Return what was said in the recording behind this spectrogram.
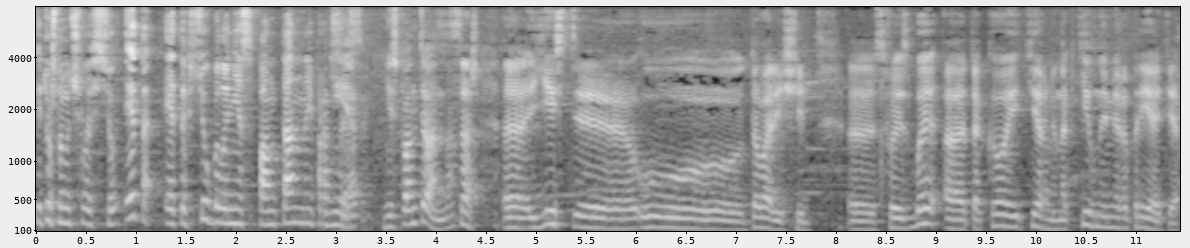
и то, что началось все это, это все было не спонтанные процессы. Нет, не спонтанно. Саш, э, есть э, у товарищей с ФСБ э, такой термин «активные мероприятия»,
